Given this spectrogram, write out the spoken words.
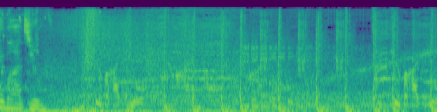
Cube Radio. Cube Radio. Cube Radio.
